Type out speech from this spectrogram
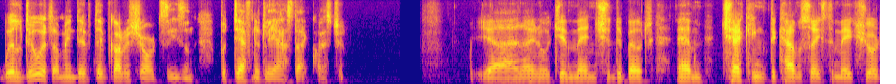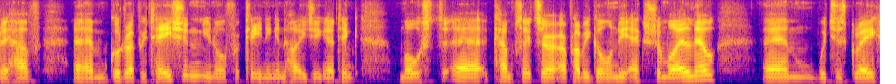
will do it. I mean, they've, they've got a short season, but definitely ask that question. Yeah, and I know Jim mentioned about um, checking the campsites to make sure they have um, good reputation, you know, for cleaning and hygiene. I think most uh, campsites are, are probably going the extra mile now, um, which is great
